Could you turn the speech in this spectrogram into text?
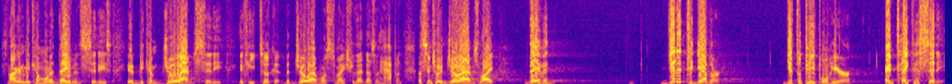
It's not going to become one of David's cities. It would become Joab's city if he took it. But Joab wants to make sure that doesn't happen. Essentially, Joab's like, David, get it together get the people here and take this city.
